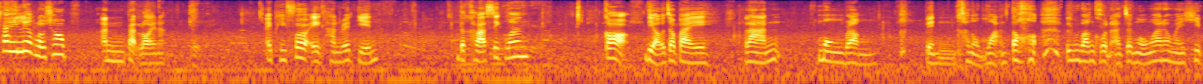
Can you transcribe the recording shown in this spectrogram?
ถ้าให้เลือกเราชอบอัน 800 นะ I prefer 800 yen the classic one ก็เดี๋ยวจะไปร้านมงบลังเป็นขนมหวานต่อ บางคนอาจจะงงว่าทำไมคลิป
